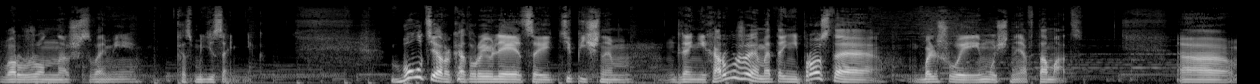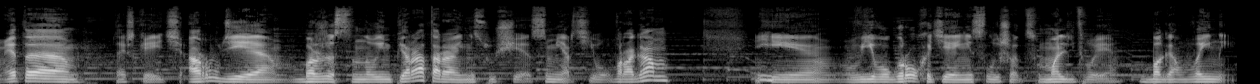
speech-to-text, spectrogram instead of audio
вооружен наш с вами космодесантник. Болтер, который является типичным для них оружием, это не просто большой и мощный автомат. Э, это так сказать, орудие божественного императора, несущее смерть его врагам. И в его грохоте они слышат молитвы богам войны.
